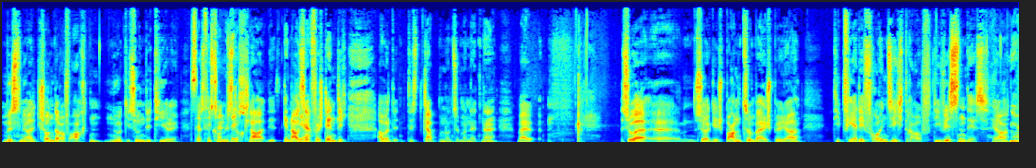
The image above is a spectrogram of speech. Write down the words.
müssen wir halt schon darauf achten, nur gesunde Tiere. Dass die kommen, ist doch klar. Genau, Ja. selbstverständlich. Aber das glaubt man uns immer nicht, ne? Weil so ein, äh, so ein Gespann zum Beispiel, ja, die Pferde freuen sich drauf, die wissen das, ja. Ja.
